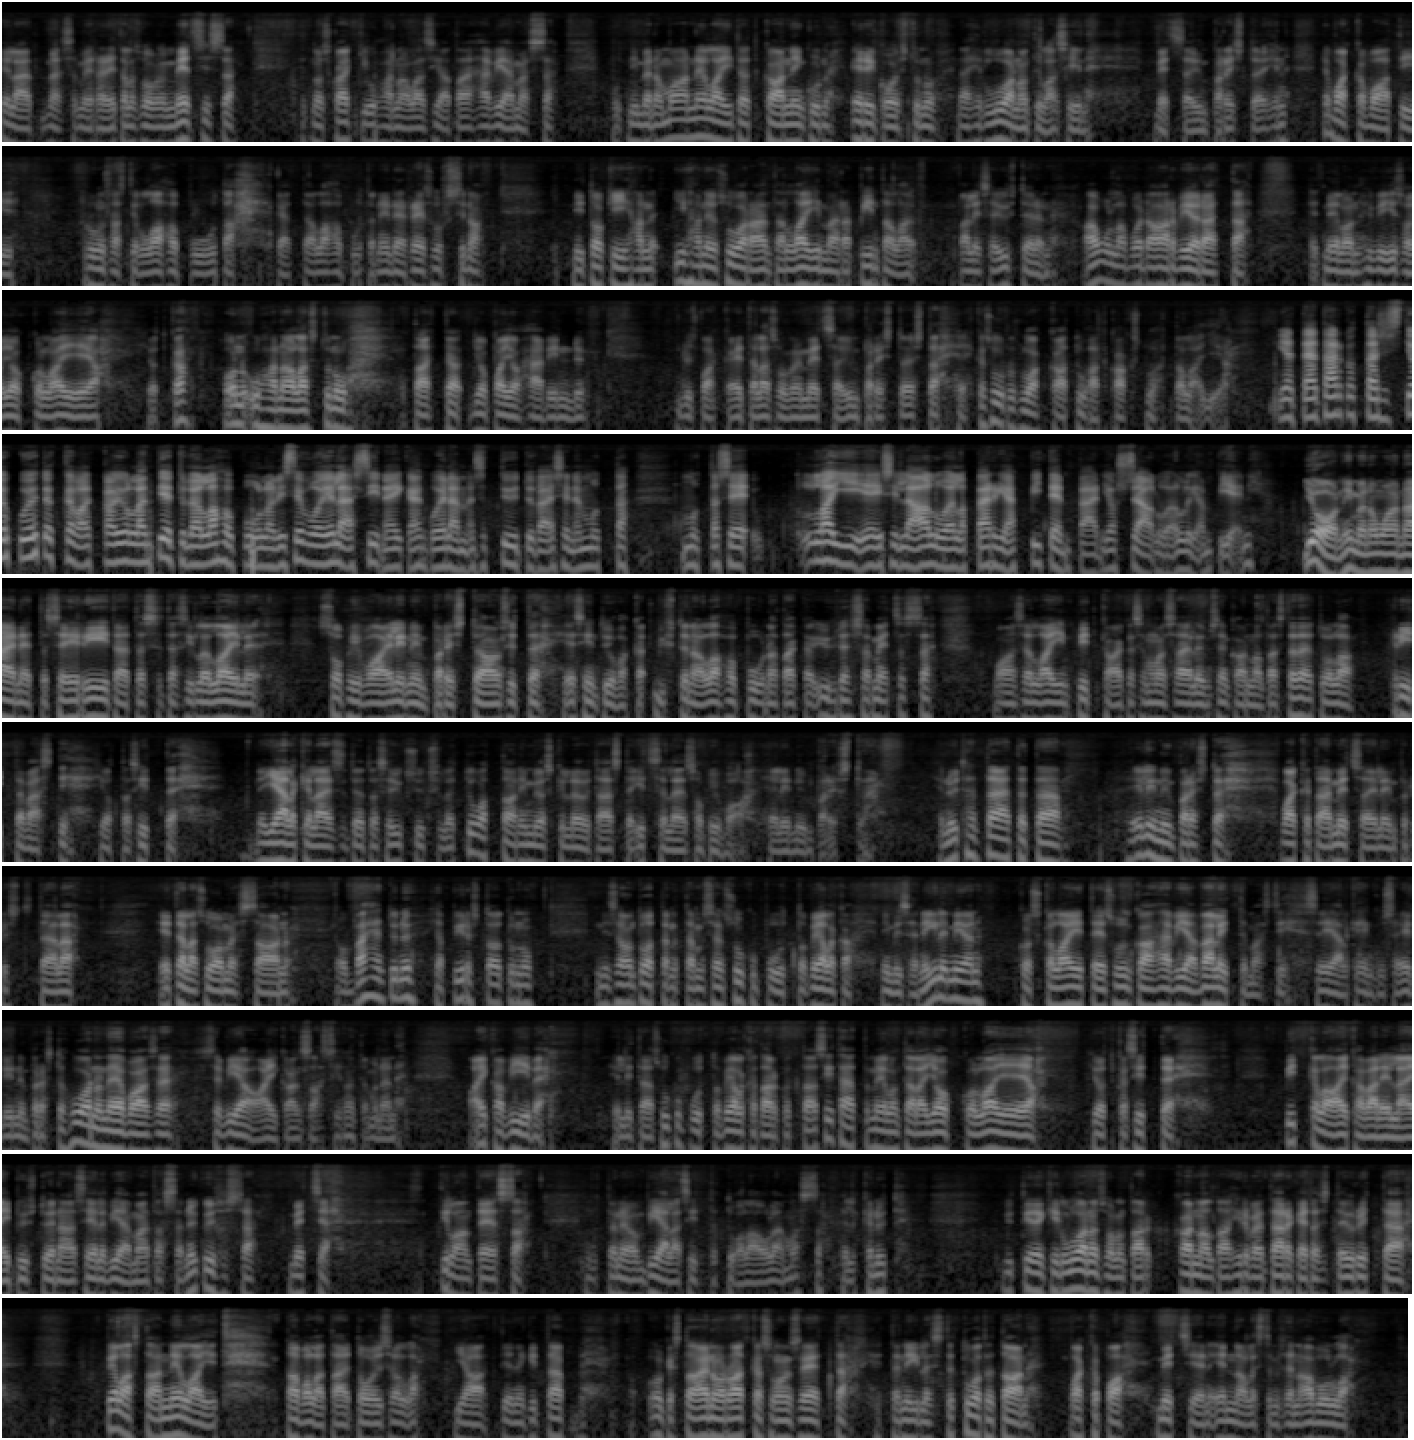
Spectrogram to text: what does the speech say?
elää näissä meidän Etelä-Suomen metsissä, että ne olisi kaikki uhanalaisia tai häviämässä, mutta nimenomaan ne lajit, jotka on niin kuin erikoistunut näihin luonnontilaisiin metsäympäristöihin, ne vaikka vaatii runsaasti lahopuuta, käyttää lahopuuta niiden resurssina, niin toki ihan, ihan jo suoraan tämän lajimäärä pinta välisen yhteyden avulla voidaan arvioida, että, että meillä on hyvin iso joukko lajeja, jotka on uhanalaistunut tai jopa jo hävinnyt. Nyt vaikka Etelä-Suomen metsäympäristöistä ehkä suuruusluokkaa 1000-2000 lajia. Ja tämä tarkoittaa siis, että joku ötökkä vaikka jollain tietyllä lahopuulla, niin se voi elää siinä ikään kuin elämänsä tyytyväisenä, mutta, mutta se laji ei sillä alueella pärjää pitempään, jos se alue on liian pieni. Joo, nimenomaan näin, että se ei riitä, että sitä sille lajille sopivaa elinympäristöä on sitten esiintyy vaikka yhtenä lahopuuna tai yhdessä metsässä, vaan sen lajin pitkäaikaisemman säilymisen kannalta sitä täytyy olla riittävästi, jotta sitten ne jälkeläiset, joita se yksi yksilö tuottaa, niin myöskin löytää sitten itselleen sopivaa elinympäristöä. Ja nythän tämä, että tämä elinympäristö, vaikka tämä metsäelinympäristö täällä Etelä-Suomessa on, on vähentynyt ja pirstoutunut, niin se on tuottanut tämmöisen sukupuuttovelka-nimisen ilmiön, koska lajit ei suinkaan häviä välittömästi sen jälkeen, kun se elinympäristö huononee, vaan se, se vie aikansa. Siinä on tämmöinen aikaviive. Eli tämä sukupuuttovelka tarkoittaa sitä, että meillä on täällä joukko lajeja, jotka sitten pitkällä aikavälillä ei pysty enää selviämään tässä nykyisessä metsätilanteessa, mutta ne on vielä sitten tuolla olemassa. Eli nyt, nyt tietenkin luonnonsuojelun tar- kannalta on hirveän tärkeää sitten yrittää pelastaa ne lajit tavalla tai toisella. Ja tietenkin tämä oikeastaan ainoa ratkaisu on se, että, että niille sitten tuotetaan vaikkapa metsien ennallistamisen avulla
